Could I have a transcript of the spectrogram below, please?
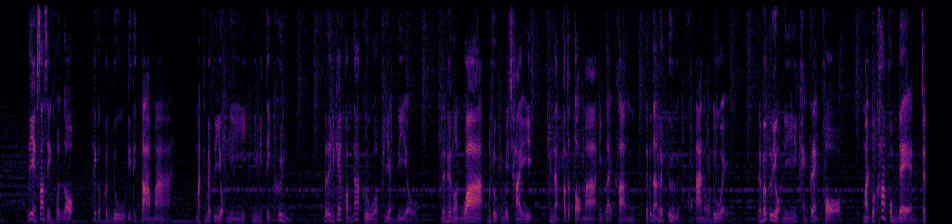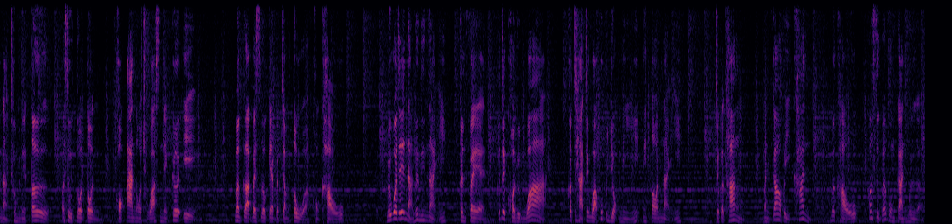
และยังสร้างเสียงหัวเราะให้กับคนดูที่ติดตามมา มันทำให้ประโยคนี้มีมิติขึ้น ไม่ได้มีแค่ความน่ากลัวเพียงเดียว และแน่นอนว่ามันถูกนำไปใช้ในหนังภาคต่อๆมาอีกหลายครั้ง แล้วก็หนังเรื่องอื่นของอาร์โนด้วย และเมื่อประโยคนี้แข็งแกร่งพอ มันก็ข้ามพรมแดนจากหนัง Terminator ไปสู่ตัวตนของอาร์โนชวัสเนเกอร์เอง มันกลายเป็นสโลแกนประจำตัวของเขา ไม่ว่าจะได้หนังเรื่องนี้ไหนแฟนๆก็จะคอยลุ้นว่าเขาจะหาจังหวะพูดประโยคนี้ในตอนไหนจนกระทั่งมันก้าวไปอีกขั้น เมื่อเขาเข้าสู่แวดวงการเมือง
